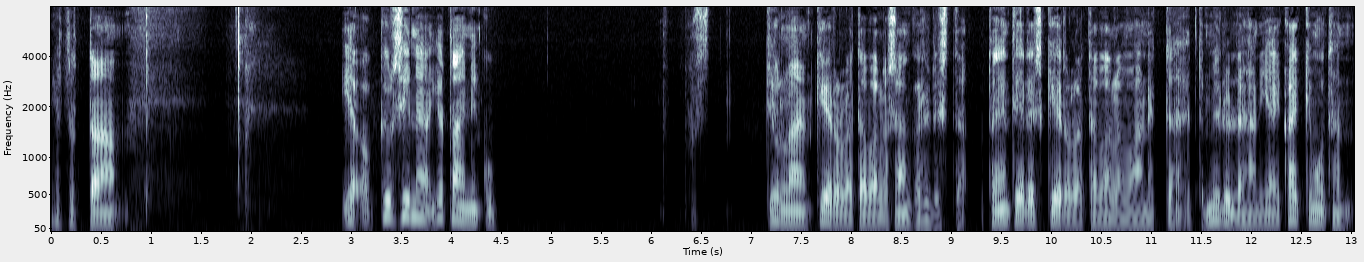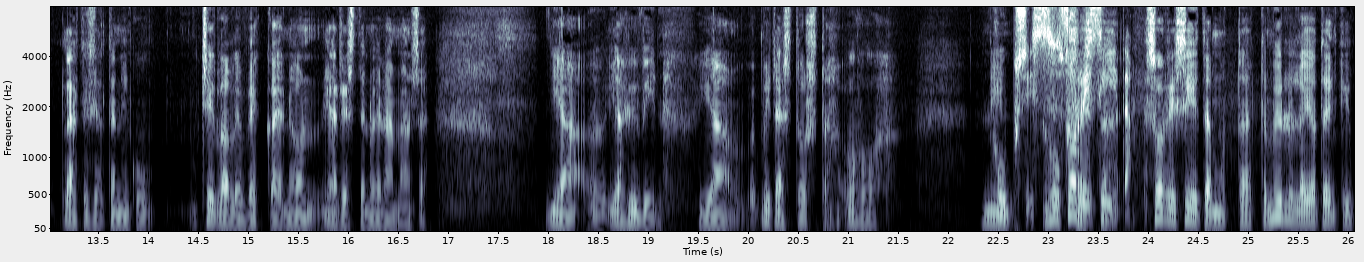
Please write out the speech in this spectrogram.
Ja, tota, ja kyllä siinä jotain niin kuin jollain kierrolla tavalla sankarillista, tai en tiedä edes kierrolla tavalla, vaan että, että Myllyllähän jäi, kaikki muuthan lähti sieltä niin kuin Chillalle Vekka ja ne on järjestänyt elämänsä ja, ja hyvin. Ja mitäs tosta? Oho. Niin, Hupsis. Sori siitä. Sori siitä, mutta että myllyllä jotenkin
